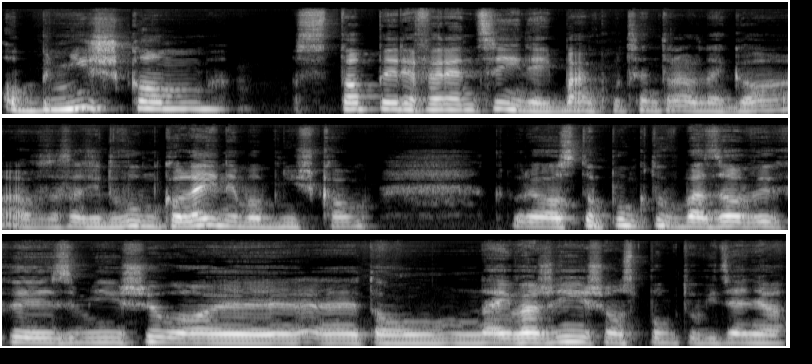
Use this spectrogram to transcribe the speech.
obniżkom stopy referencyjnej Banku Centralnego, a w zasadzie dwóm kolejnym obniżkom, które o 100 punktów bazowych y, zmniejszyło y, y, tą najważniejszą z punktu widzenia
